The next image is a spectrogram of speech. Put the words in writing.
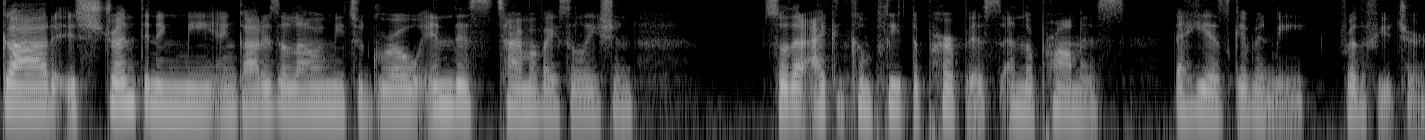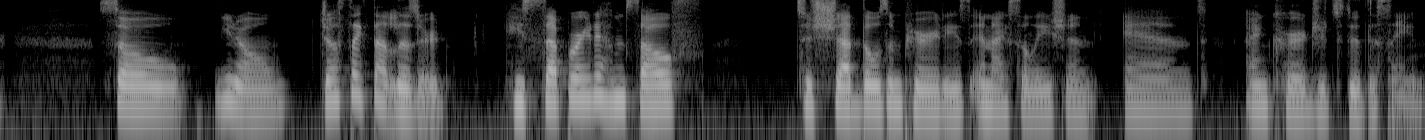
God is strengthening me and God is allowing me to grow in this time of isolation so that I can complete the purpose and the promise that He has given me for the future. So, you know, just like that lizard, he separated himself to shed those impurities in isolation, and I encourage you to do the same.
